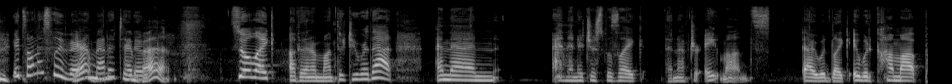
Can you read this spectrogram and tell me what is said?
It's honestly very yeah, meditative. So like, uh, then a month or two or that, and then, and then it just was like, then after eight months, I would like, it would come up,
